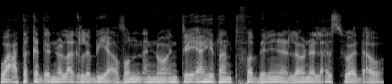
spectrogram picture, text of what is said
وأعتقد أنه الأغلبية أظن أنه أنت أيضا تفضلين اللون الأسود أو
